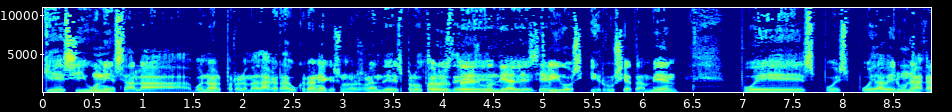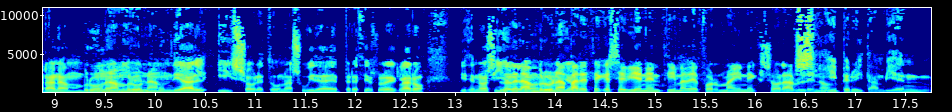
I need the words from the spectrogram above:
que si unes a la bueno al problema de la guerra de Ucrania que son los grandes productores, de- de, mundiales, sí. trigos y Rusia también pues pues puede haber una gran hambruna, Una a nivel hambruna. mundial y sobre todo una subida de precios porque claro dice no si Lo yo de la no- hambruna yo- parece que se viene encima de forma inexorable, Sí, ¿no? pero y también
